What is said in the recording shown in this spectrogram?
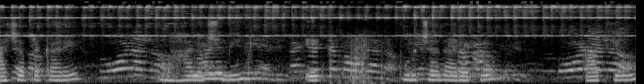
अशा प्रकारे महालक्ष्मी एक पुढच्या दारातून आत येऊन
